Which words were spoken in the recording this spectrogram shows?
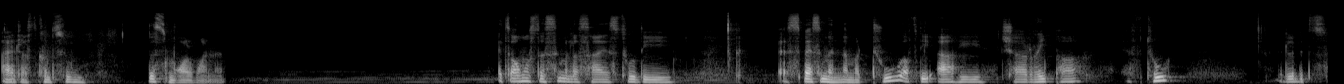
I'll just consume the small one. It's almost a similar size to the uh, specimen number two of the Ahi Charipa F2. A little bit,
